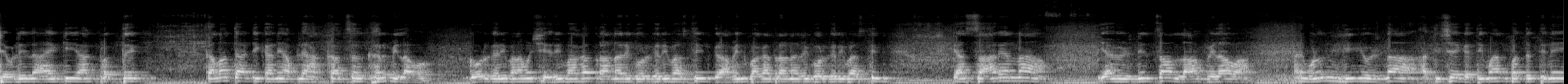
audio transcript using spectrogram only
ठेवलेलं आहे की या प्रत्येकाला त्या ठिकाणी आपल्या हक्काचं घर मिळावं गोरगरिबांना मग शहरी भागात राहणारे गोरगरीब असतील ग्रामीण भागात राहणारे गोरगरीब असतील या साऱ्यांना या योजनेचा लाभ मिळावा. आणि म्हणून ही योजना अतिशय गतिमान पद्धतीने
